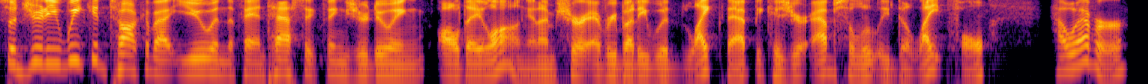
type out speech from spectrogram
So, Judy, we could talk about you and the fantastic things you're doing all day long, and I'm sure everybody would like that because you're absolutely delightful. However,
